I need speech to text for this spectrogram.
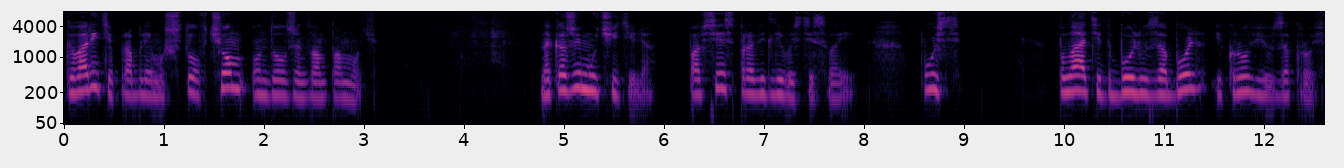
Говорите проблему, что, в чем он должен вам помочь. Накажи мучителя по всей справедливости своей. Пусть платит болью за боль и кровью за кровь.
